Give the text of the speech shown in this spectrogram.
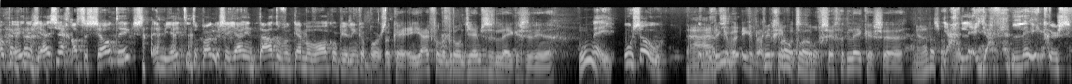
Oké, dus jij zegt als de Celtics NBA-titel pakken... zet jij een tattoo van Kemba Walker op je linkerborst. Oké, en jij van LeBron James als de Lakers te winnen. Nee, hoezo? Ja, ik, heb, ik heb aan het begin van het gezegd dat Lakers... eh, Ja, dat is wel Ja. Le- ja, Lakers.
